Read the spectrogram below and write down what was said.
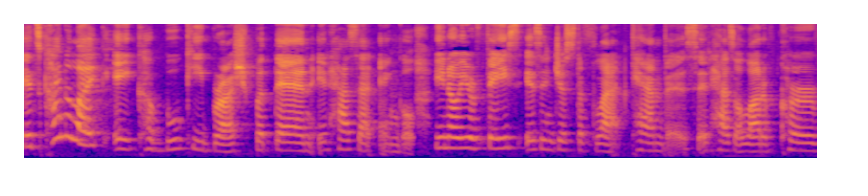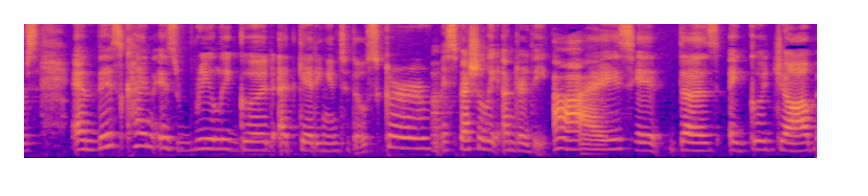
It's kind of like a kabuki brush, but then it has that angle. You know, your face isn't just a flat canvas. It has a lot of curves, and this kind is really good at getting into those curves, especially under the eyes. It does a good job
